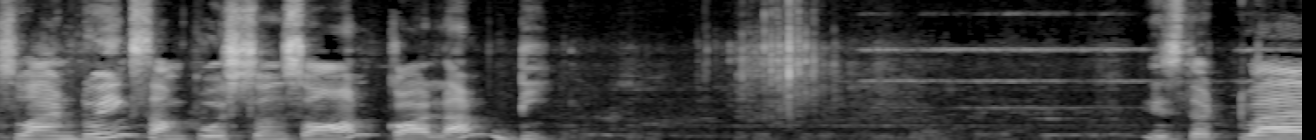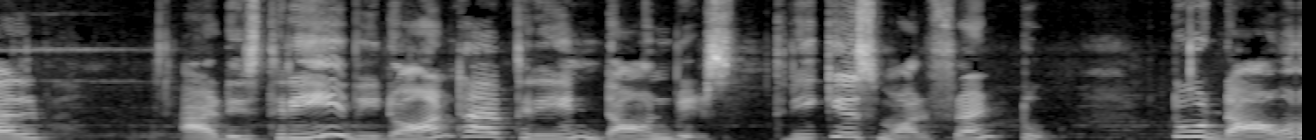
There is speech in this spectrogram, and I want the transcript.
so i am doing some questions on column d. Is the 12 add is 3 we don't have 3 in down bits 3 के small friend 2. 2 down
